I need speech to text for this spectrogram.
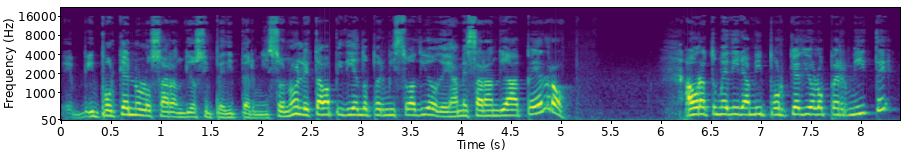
Eh, ¿Y por qué no lo zarandeó sin pedir permiso? No, él estaba pidiendo permiso a Dios, déjame zarandear a Pedro. Ahora tú me dirás a mí, ¿por qué Dios lo permite?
